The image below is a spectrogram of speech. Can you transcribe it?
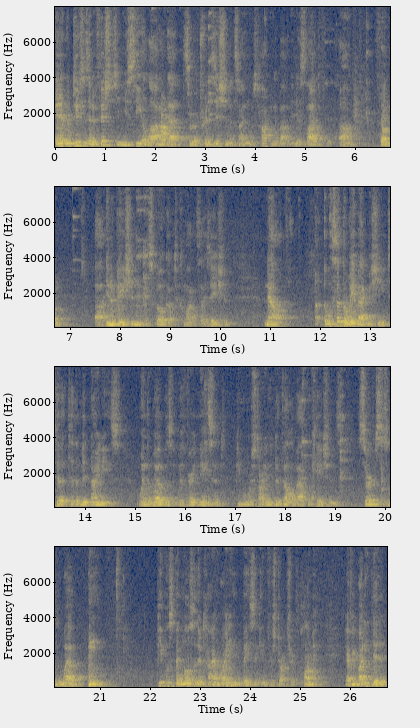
And it reduces inefficiency. You see a lot of that sort of transition that Simon was talking about in his slide um, from uh, innovation and bespoke up to commoditization. Now, uh, it was set the Wayback Machine to, to the mid-90s when the web was, was very nascent. People were starting to develop applications, services on the web. People spent most of their time writing basic infrastructure, plumbing. Everybody did it.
